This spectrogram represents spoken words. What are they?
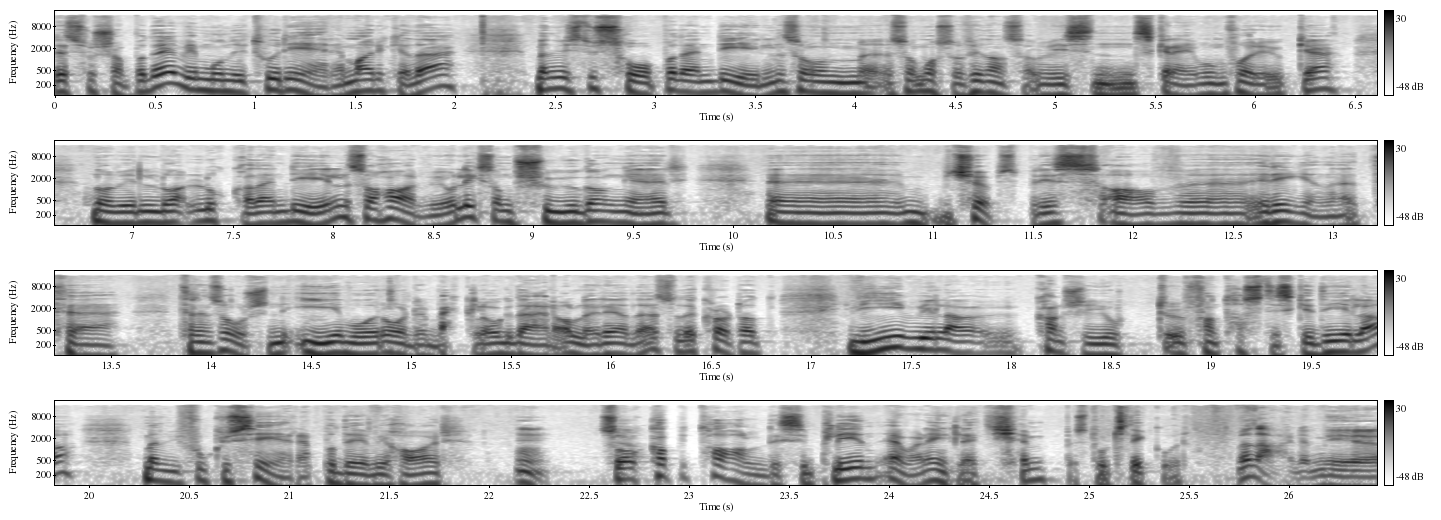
ressurser på det. Vi monitorerer markedet. Men hvis du så på den dealen som, som også Finansavisen skrev om forrige uke, når vi lukka den dealen, så har vi jo liksom sju ganger eh, kjøpspris av eh, riggene til TransOcean i vår order backlog der allerede. Så det er klart at vi ville kanskje gjort fantastiske dealer, men vi fokuserer på det vi har. Mm. Så kapitaldisiplin er vel egentlig et kjempestort stikkord. Men er det mye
